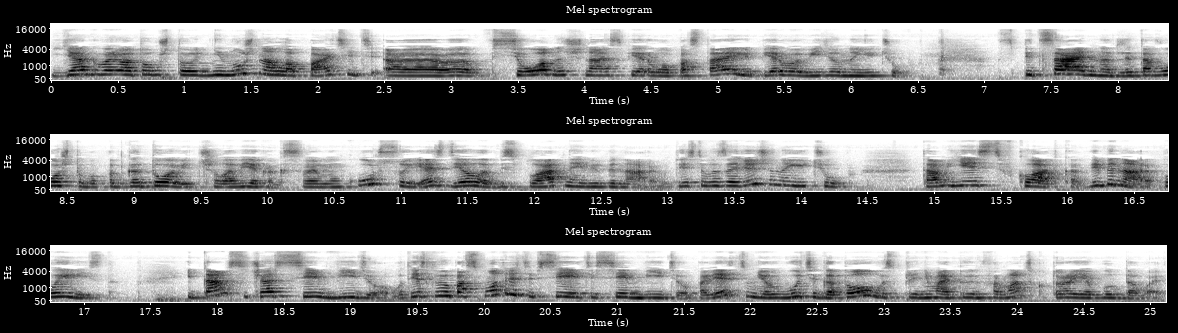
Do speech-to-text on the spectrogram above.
Я говорю о том, что не нужно лопатить э, все, начиная с первого поста или первого видео на YouTube. Специально для того, чтобы подготовить человека к своему курсу, я сделала бесплатные вебинары. Вот если вы зайдете на YouTube, там есть вкладка «Вебинары», плейлист. И там сейчас 7 видео. Вот если вы посмотрите все эти 7 видео, поверьте мне, вы будете готовы воспринимать ту информацию, которую я буду давать.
